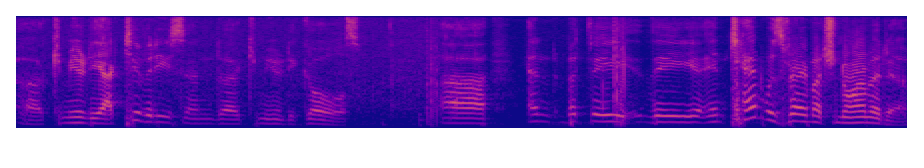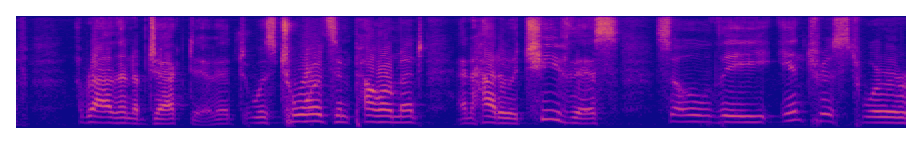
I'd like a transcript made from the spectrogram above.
uh, community activities and uh, community goals. Uh, and, but the, the intent was very much normative rather than objective. It was towards empowerment and how to achieve this, so the interests were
